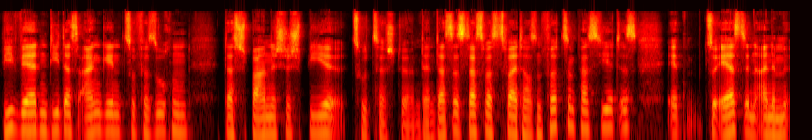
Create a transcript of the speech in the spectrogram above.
wie werden die das angehen, zu versuchen, das spanische Spiel zu zerstören? Denn das ist das, was 2014 passiert ist. Äh, zuerst in einem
